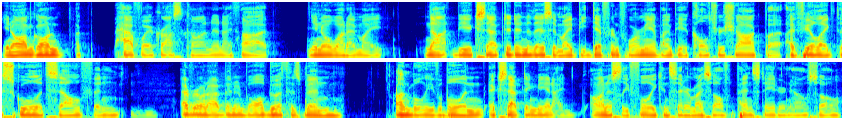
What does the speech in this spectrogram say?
you know, I'm going halfway across the continent. I thought, you know what, I might not be accepted into this. It might be different for me. It might be a culture shock. But I feel like the school itself and mm-hmm. everyone I've been involved with has been unbelievable in accepting me. And I honestly fully consider myself a Penn Stater now. So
